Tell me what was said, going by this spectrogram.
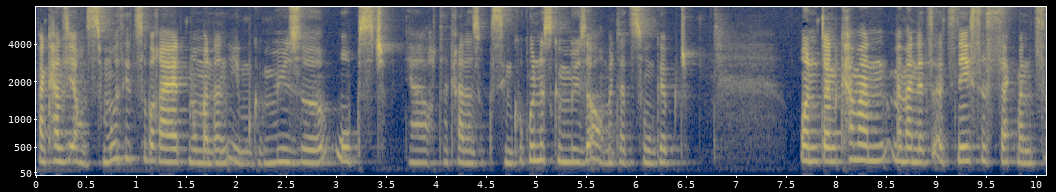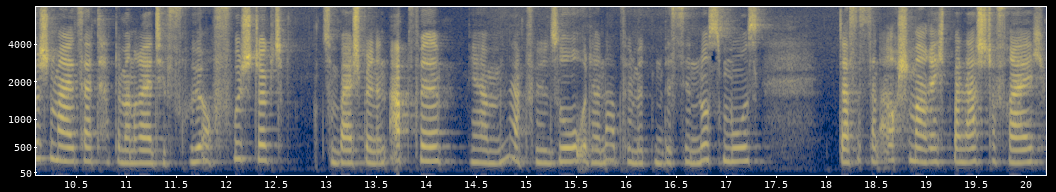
Man kann sich auch ein Smoothie zubereiten, wo man dann eben Gemüse, Obst, ja auch gerade so ein bisschen grünes Gemüse auch mit dazu gibt. Und dann kann man, wenn man jetzt als nächstes, sagt man, eine Zwischenmahlzeit hat, wenn man relativ früh auch frühstückt, zum Beispiel einen Apfel, wir haben einen Apfel so oder einen Apfel mit ein bisschen Nussmus. Das ist dann auch schon mal recht ballaststoffreich.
